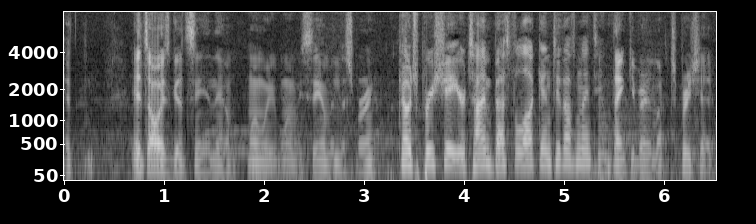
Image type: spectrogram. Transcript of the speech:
it, it's always good seeing them when we when we see them in the spring. Coach, appreciate your time. Best of luck in 2019. Thank you very much. Appreciate it.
